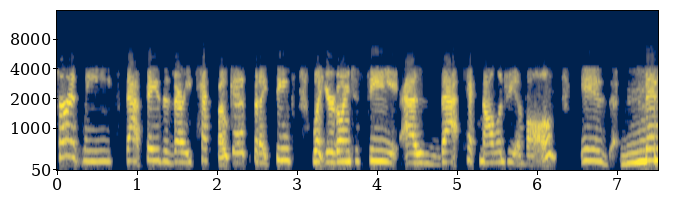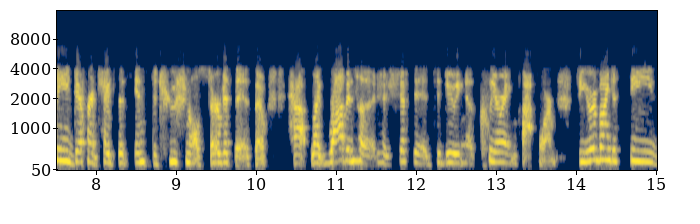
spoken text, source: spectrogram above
currently that phase is very tech focused, but I think what you're going to see as that technology evolves is many different types of institutional services. So, how, like Robinhood has shifted to doing a clearing platform. So, you're going to see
